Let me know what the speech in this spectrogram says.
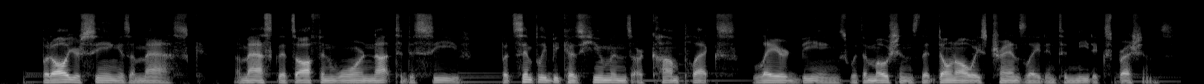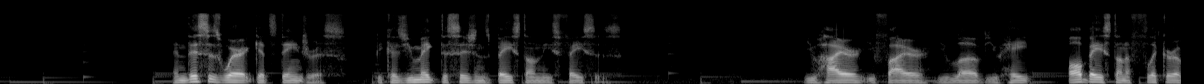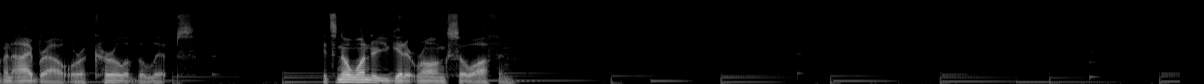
but all you're seeing is a mask, a mask that's often worn not to deceive, but simply because humans are complex, layered beings with emotions that don't always translate into neat expressions. And this is where it gets dangerous, because you make decisions based on these faces. You hire, you fire, you love, you hate, all based on a flicker of an eyebrow or a curl of the lips. It's no wonder you get it wrong so often.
